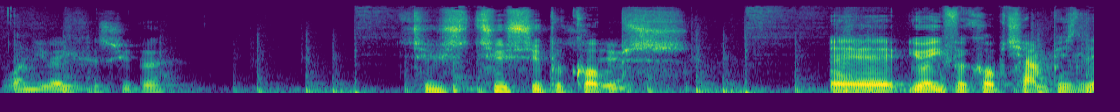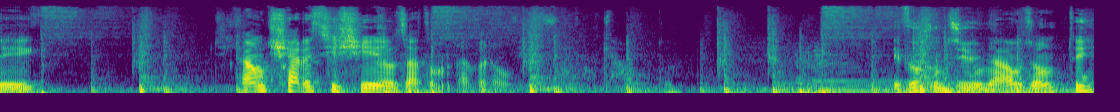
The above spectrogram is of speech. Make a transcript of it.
One UEFA Super. Two two Super Cups, uh, UEFA Cup, Champions League. Do you count Charity Shields? I don't never know if you fucking count them. They fucking do now, don't they?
